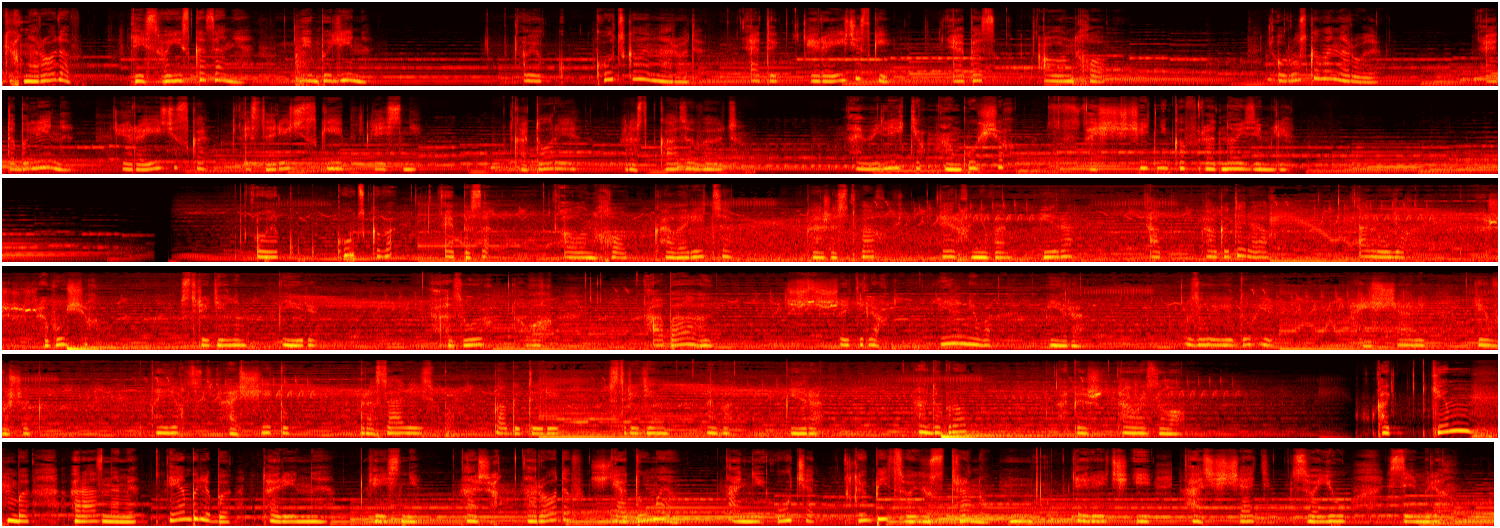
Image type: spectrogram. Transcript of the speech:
всех народов есть свои сказания и былины. У якутского народа это героический эпос Аланхо. У русского народа это былины, героическо-исторические песни, которые рассказывают о великих, могущих защитников родной земли. У якутского эпоса Аланхо говорится о божествах верхнего мира, о богатырях, о людях, живущих в срединном мире, о злых духах, о багах, жителях нижнего мира. Злые духи похищали девушек, их защиту бросались богатыри срединного мира, а добро побеждало зло. Каким бы разными не были бы старинные песни наших народов, я думаю, они учат любить свою страну, беречь и защищать свою землю.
